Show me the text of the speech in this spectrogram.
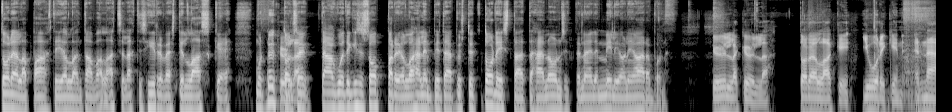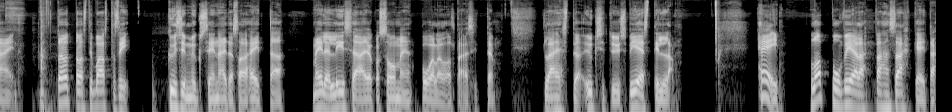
todella pahasti jollain tavalla, että se lähtisi hirveästi laskee. Mutta nyt on se, tämä on kuitenkin se soppari, jolla hänen pitää pystyä todistamaan, että hän on sitten näiden miljoonien arvon. Kyllä, kyllä. Todellakin juurikin näin. Toivottavasti vastasi kysymyksiin, näitä saa heittää – meille lisää joko someen puolella tai sitten lähestyä yksityisviestillä. Hei, loppuun vielä vähän sähkeitä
